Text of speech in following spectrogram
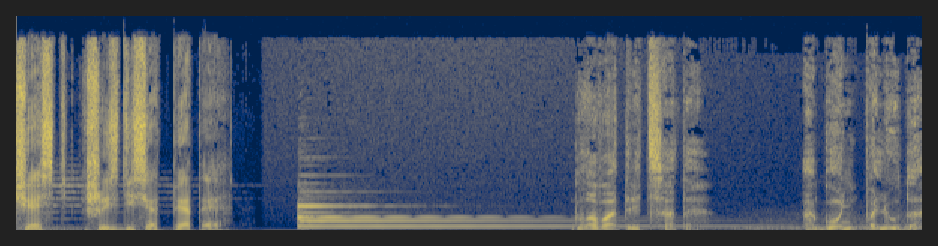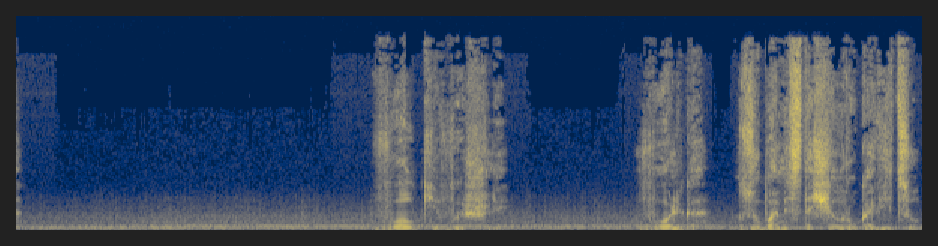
Часть 65. Глава 30. Огонь полюда. Волки вышли. Вольга зубами стащил рукавицу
